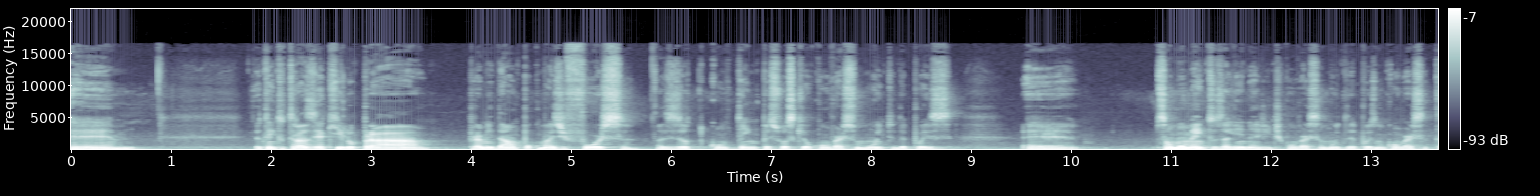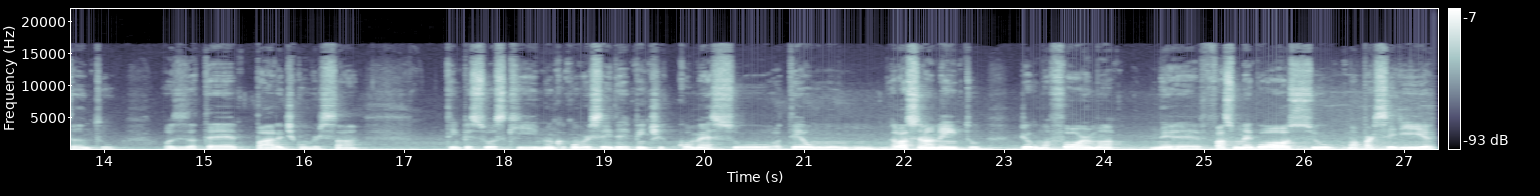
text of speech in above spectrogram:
É, eu tento trazer aquilo para para me dar um pouco mais de força. Às vezes eu tenho pessoas que eu converso muito, depois é, são momentos ali, né? A gente conversa muito, depois não conversa tanto, ou às vezes até para de conversar. Tem pessoas que nunca conversei e de repente começo a ter um, um relacionamento de alguma forma, né, é, faço um negócio, uma parceria.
